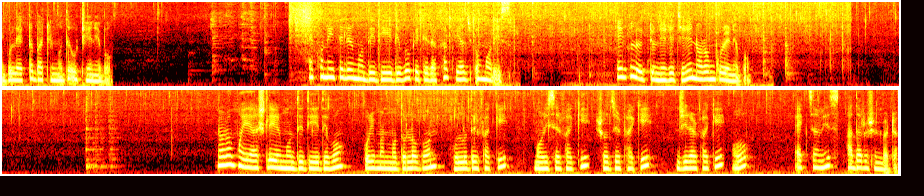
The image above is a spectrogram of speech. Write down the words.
এগুলো একটা বাটির মধ্যে উঠিয়ে নেব। এখন এই তেলের মধ্যে দিয়ে দেব কেটে রাখা পেঁয়াজ ও মরিচ। এগুলো একটু নেড়ে চেড়ে নরম করে নেব। নরম হয়ে আসলে এর মধ্যে দিয়ে দেব পরিমাণ মতো লবণ, হলুদের ফাঁকি, মরিচের ফাঁকি সজের ফাঁকি, জিরার ফাঁকি ও এক চামচ আদা রসুন বাটা।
